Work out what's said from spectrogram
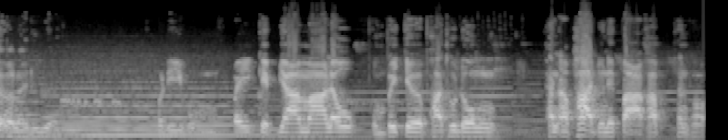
รื่องอะไรดูโยมพอดีผมไปเก็บยามาแล้ว ผมไปเจอพระธุดงค์ท่านอาพาธอยู่ในป่าครับ ท่านพ่อ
